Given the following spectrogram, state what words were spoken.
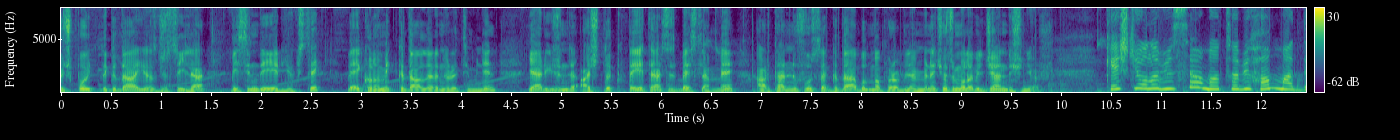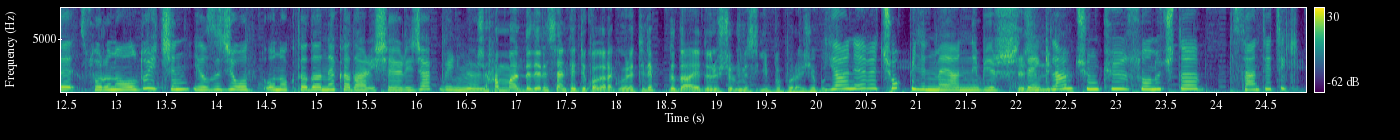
3 boyutlu gıda yazıcısıyla besin değeri yüksek ve ekonomik gıdaların üretiminin yeryüzünde açlık ve yetersiz beslenme, artan nüfusa gıda bulma problemlerine çözüm olabileceğini düşünüyor. Keşke olabilse ama tabii ham madde sorunu olduğu için yazıcı o, o noktada ne kadar işe yarayacak bilmiyorum. İşte ham maddelerin sentetik olarak üretilip gıdaya dönüştürülmesi gibi bir proje bu. Yani evet çok bilinmeyenli bir Kesinlikle. denklem çünkü sonuçta sentetik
